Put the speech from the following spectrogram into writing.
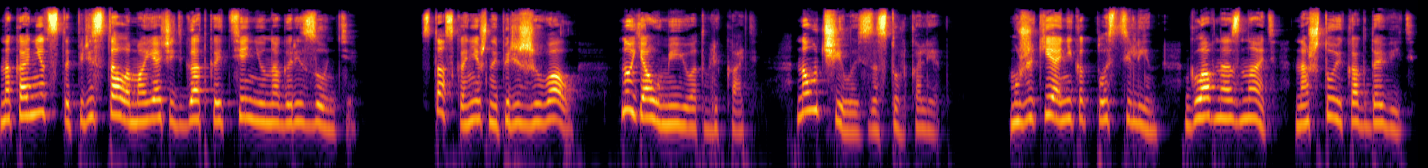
Наконец-то перестала маячить гадкой тенью на горизонте. Стас, конечно, переживал, но я умею отвлекать. Научилась за столько лет. Мужики, они как пластилин. Главное знать, на что и как давить.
